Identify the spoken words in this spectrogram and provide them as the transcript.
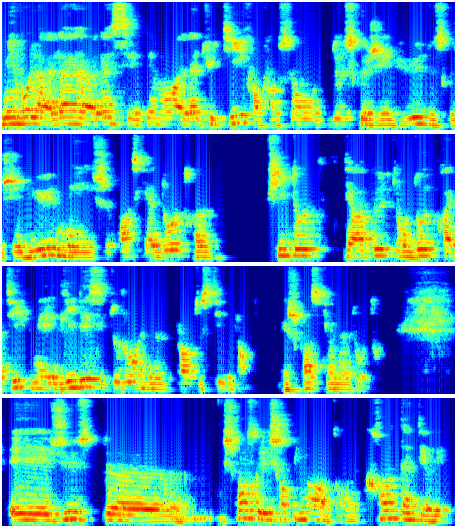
Mais voilà, là, là, c'est vraiment à l'intuitif en fonction de ce que j'ai vu, de ce que j'ai lu. Mais je pense qu'il y a d'autres phytothérapeutes qui ont d'autres pratiques. Mais l'idée, c'est toujours une plante stimulante. Et je pense qu'il y en a d'autres. Et juste, euh, je pense que les champignons ont un grand intérêt.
